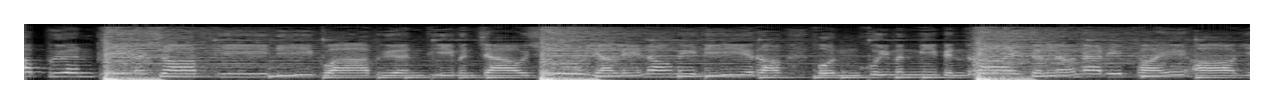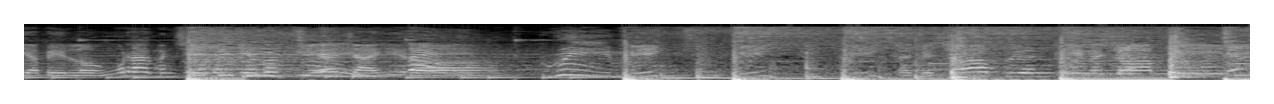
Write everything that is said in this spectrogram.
อบเพื่อนพี่มันชอบพี่ดีกว่าเพื่อนพี่มันเจ้าชู้อย่าเลยน้องไม่ดีหรอกคนคุยมันมีเป็นร้อยกันแล้วน่าที่ปล่อยออกอย่าไปหลงรักมันเชื่อมันเดี๋ยวก็เสียใจหรอกรีมิกถ้าจะชอบเพื่อนพี่มันชอบพี่ดี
